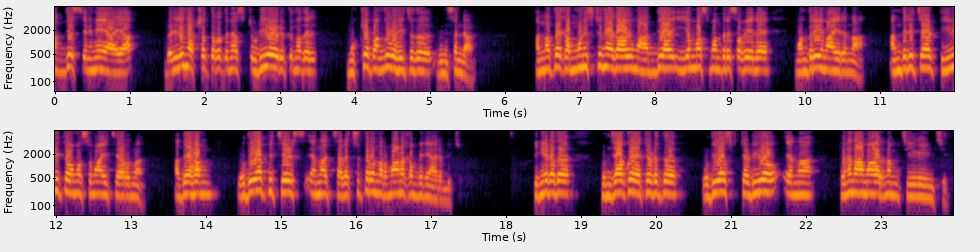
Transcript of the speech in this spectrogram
ആദ്യ സിനിമയായ വെള്ളി നക്ഷത്രത്തിന് സ്റ്റുഡിയോ ഒരുക്കുന്നതിൽ മുഖ്യ പങ്ക് വഹിച്ചത് വിൻസെന്റ് ആണ് അന്നത്തെ കമ്മ്യൂണിസ്റ്റ് നേതാവും ആദ്യ ഇ എം എസ് മന്ത്രിസഭയിലെ മന്ത്രിയുമായിരുന്ന അന്തരിച്ച ടി വി തോമസുമായി ചേർന്ന് അദ്ദേഹം ഉദയ പിക്ചേഴ്സ് എന്ന ചലച്ചിത്ര നിർമ്മാണ കമ്പനി ആരംഭിച്ചു. പിന്നീട് അത് കുഞ്ചാക്കോ ഏറ്റെടുത്ത് ഉദയ സ്റ്റുഡിയോ എന്ന് പുനഃനാമകരണം ചെയ്യുകയും ചെയ്തു.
